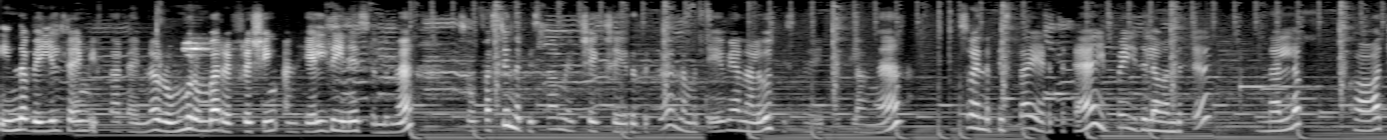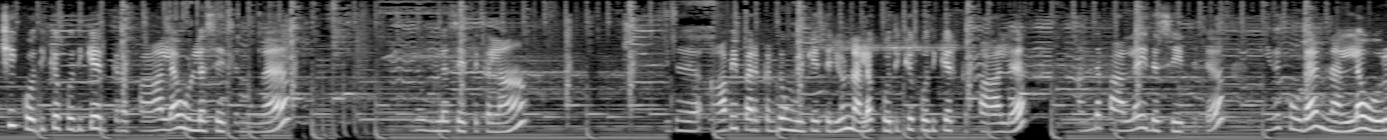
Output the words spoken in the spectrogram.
இந்த வெயில் டைம் இஃப்தா டைமில் ரொம்ப ரொம்ப ரெஃப்ரெஷிங் அண்ட் ஹெல்தினே சொல்லுவேன் ஸோ ஃபஸ்ட்டு இந்த பிஸ்தா மில்க் ஷேக் செய்கிறதுக்கு நம்ம தேவையான அளவு பிஸ்தா எடுத்துக்கலாங்க. ஸோ இந்த பிஸ்தா எடுத்துட்டேன். இப்போ இதில் வந்துட்டு நல்லா காய்ச்சி கொதிக்க கொதிக்க இருக்கிற பாலை உள்ளே சேர்த்துணுங்க இதை உள்ளே சேர்த்துக்கலாம். இது ஆவி பறக்கிறது உங்களுக்கே தெரியும். நல்லா கொதிக்க கொதிக்க இருக்க பால். அந்த பாலில் இதை சேர்த்துட்டு இது கூட நல்ல ஒரு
